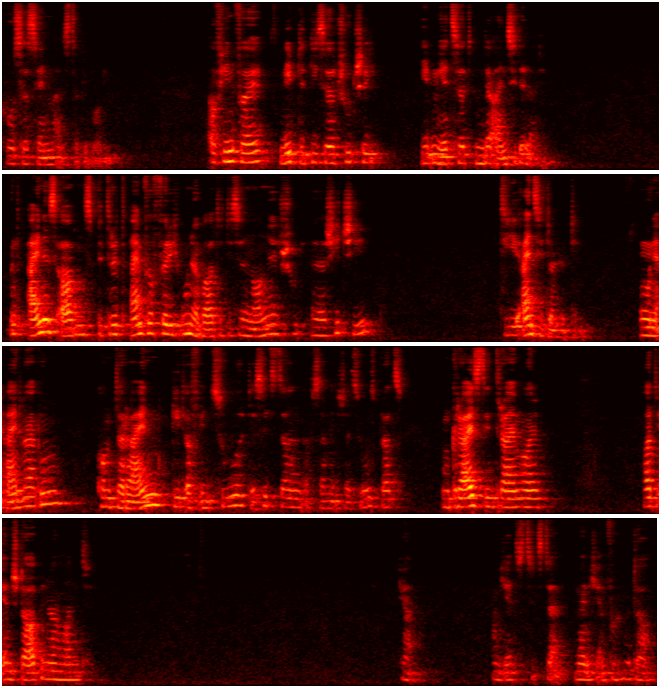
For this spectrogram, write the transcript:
großer Zen-Meister geworden. Auf jeden Fall lebte dieser Shuchi eben jetzt halt in der Einsiedelei. Und eines Abends betritt einfach völlig unerwartet diese Nonne äh, Shichi die Einsiedlerhütte. Ohne Einladung kommt er rein, geht auf ihn zu, der sitzt dann auf seinem Meditationsplatz und kreist ihn dreimal, hat ihren Stab in der Hand. Ja, und jetzt sitzt der Mönch einfach nur da.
